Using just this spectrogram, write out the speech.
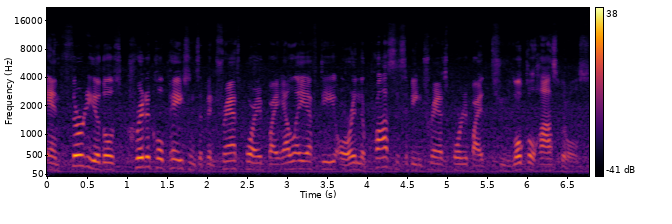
and 30 of those critical patients have been transported by LAFD or in the process of being transported by to local hospitals.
